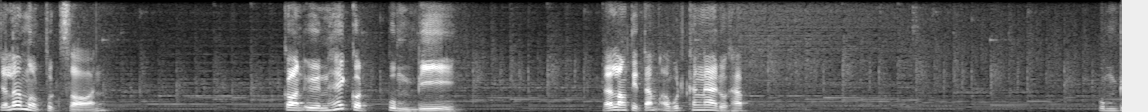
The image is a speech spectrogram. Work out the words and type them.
จะเริ่มหมดฝึกสอน ก่อนอื่นให้กดปุ่ม B แล้วลองติดตั้งอาวุธข้างหน้าดูครับ ปุ่ม B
